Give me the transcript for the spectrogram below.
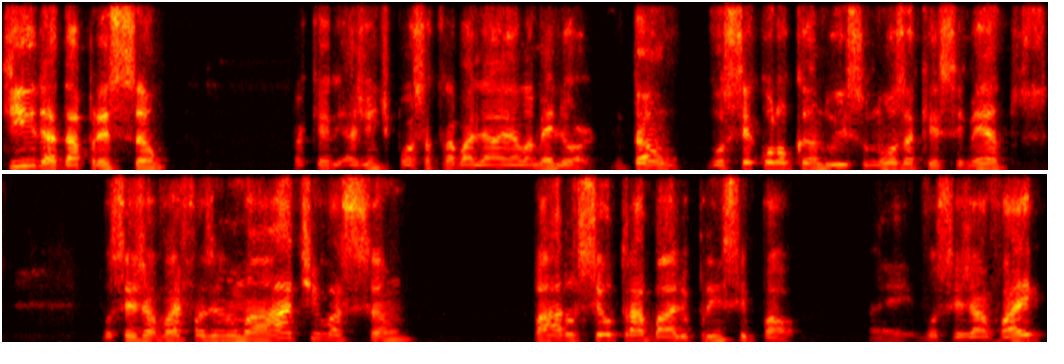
tira da pressão para que a gente possa trabalhar ela melhor. Então, você colocando isso nos aquecimentos, você já vai fazendo uma ativação para o seu trabalho principal. Né? Você já vai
